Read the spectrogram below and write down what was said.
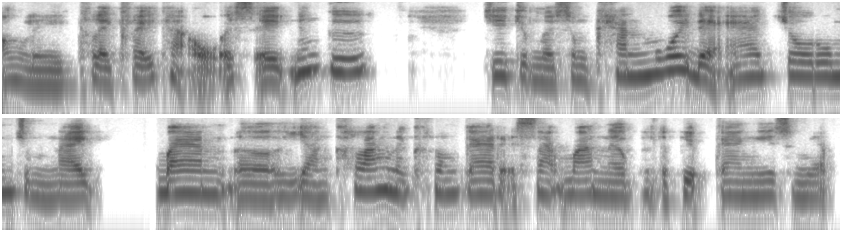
អង់គ្លេសខ្លីៗថា OSH ហ្នឹងគឺជាចំណុចសំខាន់មួយដែលអាចចូលរួមចំណែក បានយ៉ាងខ្លាំងនៅក្នុងការរក្សាបាននៅផលិតភាពការងារសម្រាប់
